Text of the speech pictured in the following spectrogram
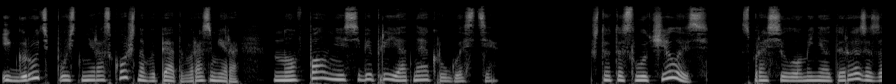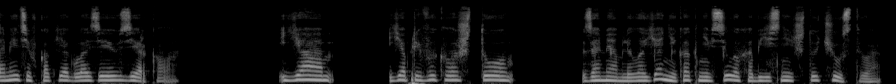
и грудь, пусть не роскошного пятого размера, но вполне себе приятной округлости. — Что-то случилось? — спросила у меня Тереза, заметив, как я глазею в зеркало. — Я... я привыкла, что... — замямлила я, никак не в силах объяснить, что чувствую.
